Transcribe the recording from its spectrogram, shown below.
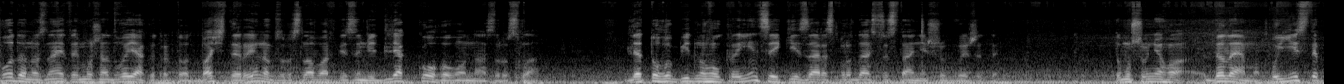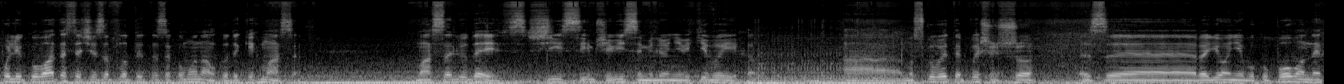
подано, знаєте, можна двояко трактувати. Бачите, ринок зросла вартість землі. Для кого вона зросла? Для того бідного українця, який зараз продасть останнє, щоб вижити. Тому що в нього дилема поїсти, полікуватися чи заплатити за комуналку, таких маса. Маса людей, 6, 7 чи 8 мільйонів, які виїхали. А московити пишуть, що з е, районів окупованих,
